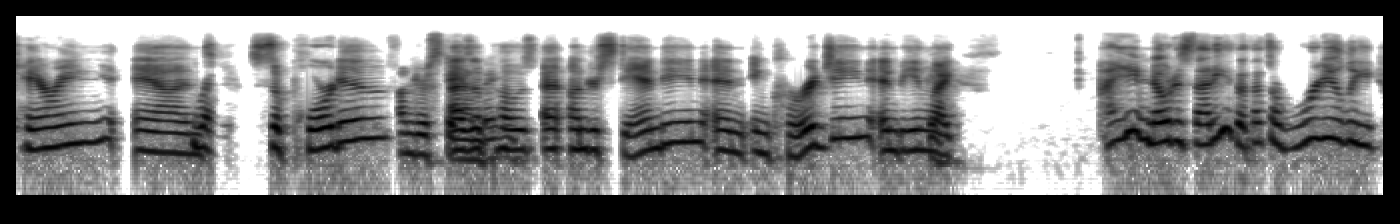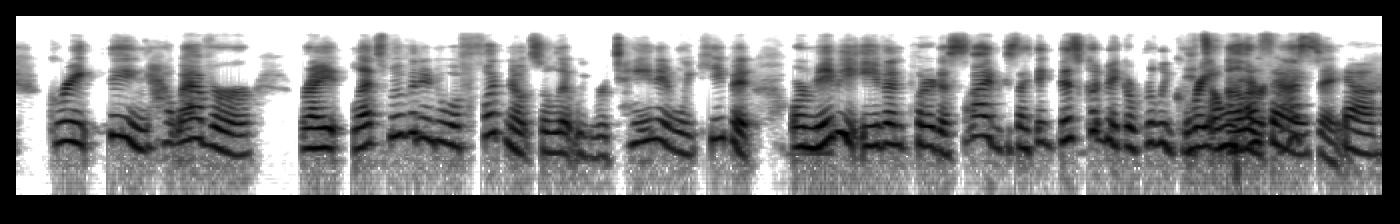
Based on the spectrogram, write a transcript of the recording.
caring and right. supportive, understanding, as opposed to uh, understanding and encouraging and being yeah. like, I didn't notice that either. That's a really great thing. However, right, let's move it into a footnote so that we retain it and we keep it, or maybe even put it aside because I think this could make a really great other essay. essay. Yeah.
